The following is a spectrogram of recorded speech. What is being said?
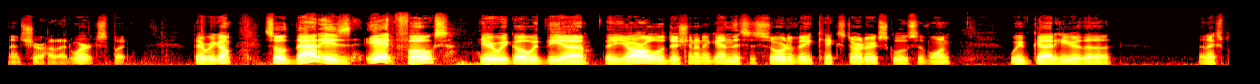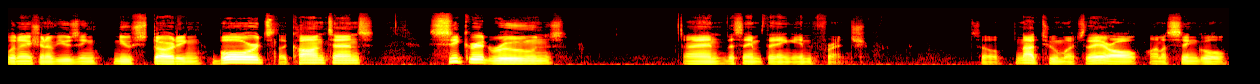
Not sure how that works, but there we go. So that is it, folks. Here we go with the uh, the Jarl edition, and again, this is sort of a Kickstarter exclusive one. We've got here the an explanation of using new starting boards, the contents, secret runes, and the same thing in French. So not too much. They are all on a single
